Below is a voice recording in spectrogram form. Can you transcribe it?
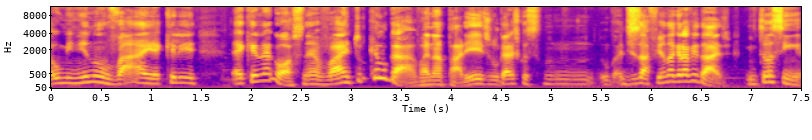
O menino vai, é aquele, é aquele negócio, né? Vai em tudo que é lugar, vai na parede, lugares que hum, desafiando a gravidade. Então, assim,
